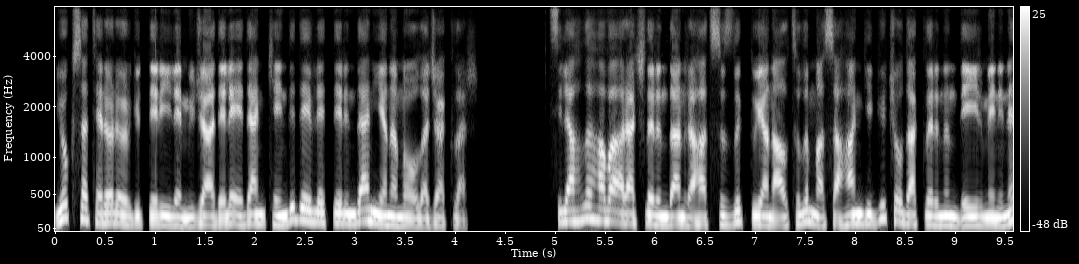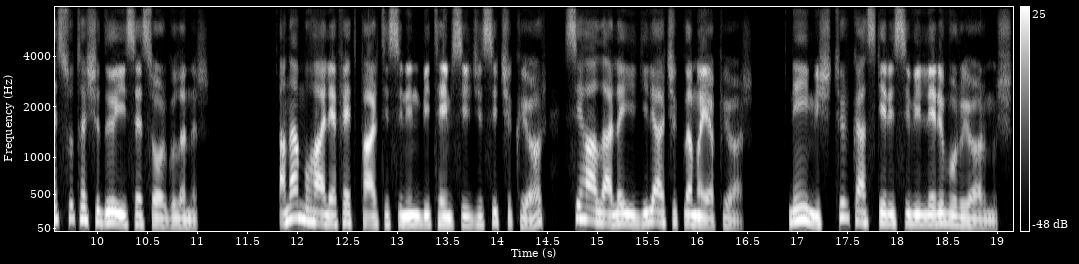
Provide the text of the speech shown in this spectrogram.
yoksa terör örgütleriyle mücadele eden kendi devletlerinden yana mı olacaklar? Silahlı hava araçlarından rahatsızlık duyan altılı masa hangi güç odaklarının değirmenine su taşıdığı ise sorgulanır. Ana muhalefet partisinin bir temsilcisi çıkıyor, sihalarla ilgili açıklama yapıyor. Neymiş Türk askeri sivilleri vuruyormuş.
